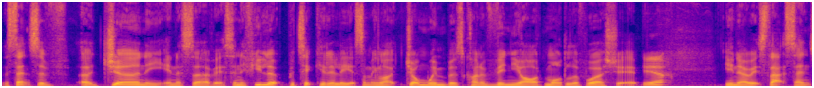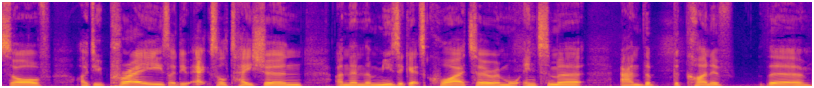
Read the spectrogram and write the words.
the sense of a journey in a service. And if you look particularly at something like John Wimber's kind of vineyard model of worship, Yeah, you know, it's that sense of I do praise, I do exaltation, and then the music gets quieter and more intimate, and the the kind of the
